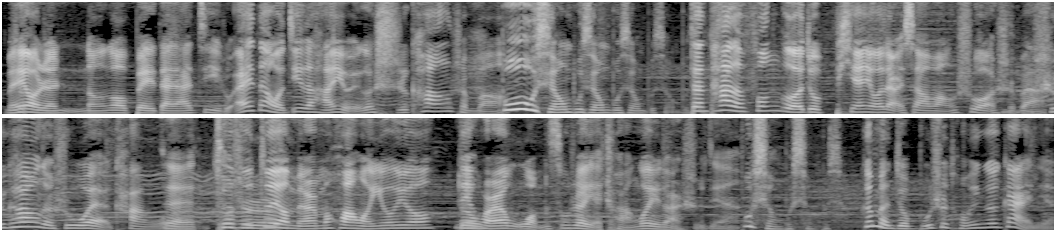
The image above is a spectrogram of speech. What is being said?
没有人能够被大家记住。哎，但我记得好像有一个石康什么，不行不行不行不行不行。但他的风格就偏有点像王朔，是吧？石康的书我也看过，对，就是最有名儿吗？晃晃悠悠，那会儿我们宿舍也传过一段时间。不行不行不行，根本就不是同一个概念。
